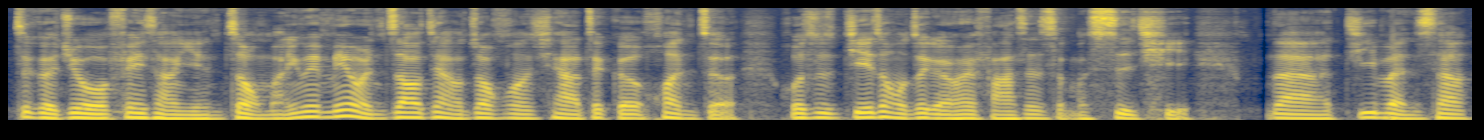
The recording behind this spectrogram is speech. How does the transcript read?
这个就非常严重嘛。因为没有人知道这样的状况下，这个患者或是接种这个人会发生什么事情。那基本上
